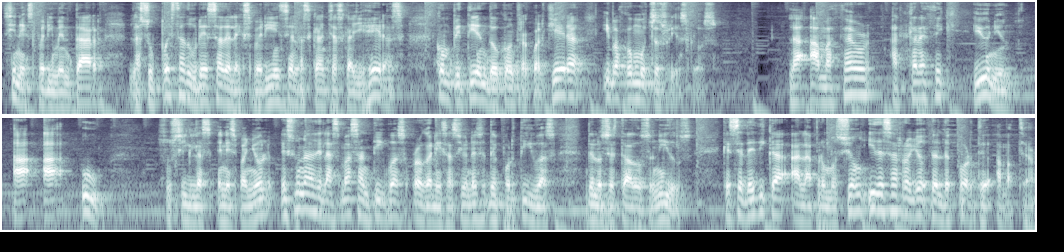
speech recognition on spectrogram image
sin experimentar la supuesta dureza de la experiencia en las canchas callejeras, compitiendo contra cualquiera y bajo muchos riesgos. La Amateur Athletic Union, AAU, sus siglas en español, es una de las más antiguas organizaciones deportivas de los Estados Unidos, que se dedica a la promoción y desarrollo del deporte amateur.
